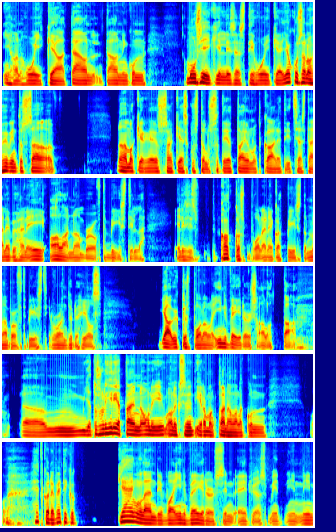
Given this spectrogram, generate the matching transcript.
ihan huikea, tämä on, tämä on niin kuin musiikillisesti huikea. Joku sanoi hyvin tuossa naamakirja jossain keskustelussa, että ei ole tajunnutkaan, että itse asiassa tämä levyhän ei ala Number of the Beastillä. Eli siis kakkospuolen ekat biisit on Number of the Beast, Run to the Hills. Ja ykköspuolella Invaders aloittaa. Ja tuossa oli hiljattain, oli, oliko se nyt Irman kanavalla, kun hetkonen, vetikö Ganglandin vai Invadersin Adrian Smith, niin, niin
